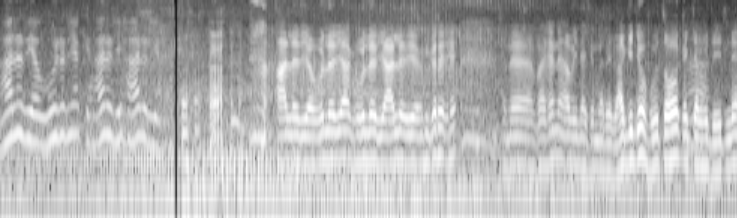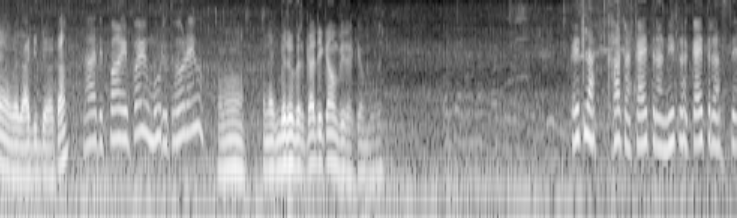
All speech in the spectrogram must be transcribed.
હમ, હારરિયા કે હારરિયા હારરિયા હાલે રહ્યા ઉલે રહ્યા ઉલે રહ્યા હાલે રહ્યા એમ કરે. અને ભાઈ છે ને આવીને કે મારે જાગી જો હું તો કે ચાલ સુધી એટલે હવે જાગી જો કાં? હા તે પાણી પડ્યું મોઢું ધોવડાયું. હમ અને બરોબર ગાડી કામ ભી રાખે એમ કેટલા ખાટા કાયતરા નીકળ્યા કાયતરા છે.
